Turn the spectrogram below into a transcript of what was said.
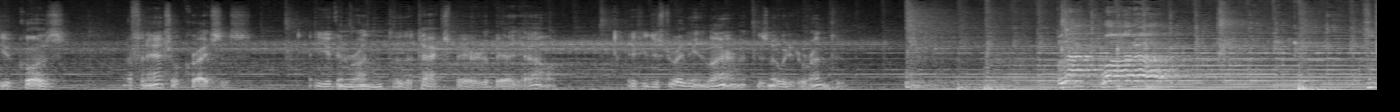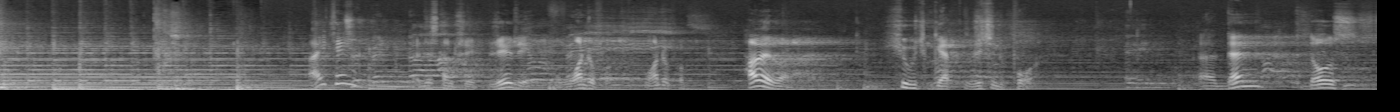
If you cause a financial crisis, you can run to the taxpayer to bail you out. If you destroy the environment, there's nobody to run to. Blackwater. I think this country really wonderful, wonderful. However, huge gap rich and poor. Uh, then those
